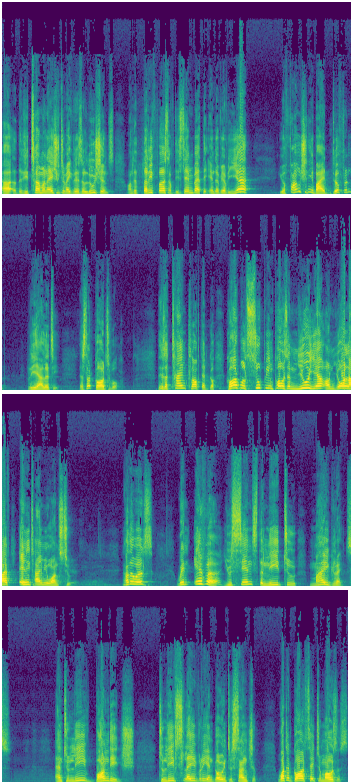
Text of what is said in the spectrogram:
uh, the determination to make resolutions on the 31st of December at the end of every year, you're functioning by a different reality. That's not God's will. There's a time clock that God, God will superimpose a new year on your life anytime He wants to. In other words, whenever you sense the need to migrate and to leave bondage, to leave slavery and go into sonship, what did God say to Moses?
